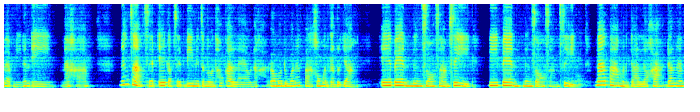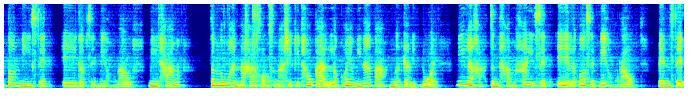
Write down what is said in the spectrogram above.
แบบนี้นั่นเองนะคะ เนื่องจากเซต a กับเซต b มีจำนวนเท่ากันแล้วนะคะ เรามาดูว่าหน้าตาเขาเหมือนกันหรือยัง a เป็น 1 2 3 4 b เป็น 1 2 3 4 หน้าตาเหมือนกันแล้วค่ะ ดังนั้นตอนนี้เซต a กับเซต b ของเรา มีทั้งจำนวนนะคะของสมาชิกที่เท่ากัน แล้วก็ยังมีหน้าตาเหมือนกันอีกด้วย นี่แหละค่ะ จึงทำให้เซต A แล้วก็เซต B ของเรา เป็นเซต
